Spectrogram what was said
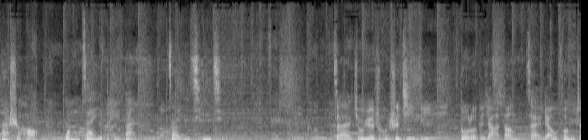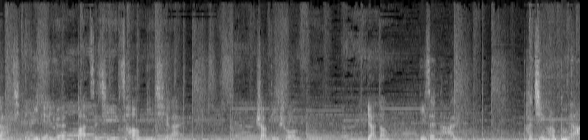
那时候我们在意陪伴，在意亲情。在旧约创世纪里，堕落的亚当在凉风乍起的伊甸园把自己藏匿起来。上帝说：“亚当，你在哪里？”他敬而不答。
